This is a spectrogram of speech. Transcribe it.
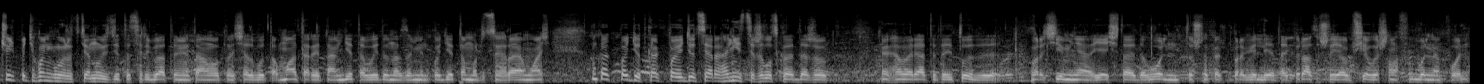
чуть потихоньку, может, втянусь где-то с ребятами. Там вот сейчас будут аматоры, там где-то выйду на заминку, где-то, может, сыграю матч. Ну, как пойдет, как поведет себя организм, тяжело сказать даже, вот, как говорят, это и то, да, врачи меня, я считаю, довольны, то, что как провели эту операцию, что я вообще вышел на футбольное поле.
